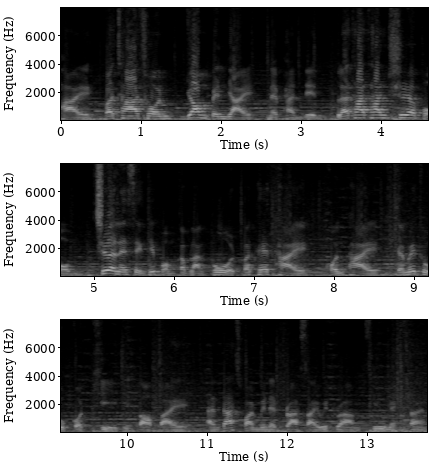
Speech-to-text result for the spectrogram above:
ภัย ประชาชนย่อมเป็นใหญ่ในแผ่นดิน และถ้าท่านเชื่อผม เชื่อในสิ่งที่ผมกำลังพูด ประเทศไทย คนไทยจะไม่ถูกกดขี่อีกต่อไป and that's one minute ปราศัย with Ram see you next time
